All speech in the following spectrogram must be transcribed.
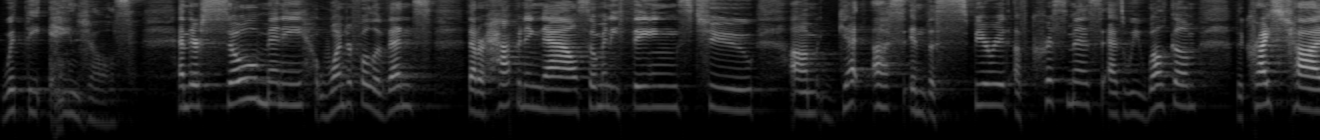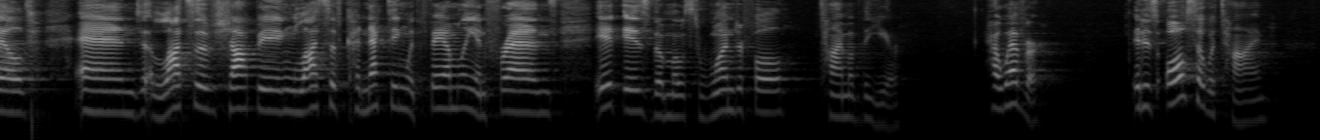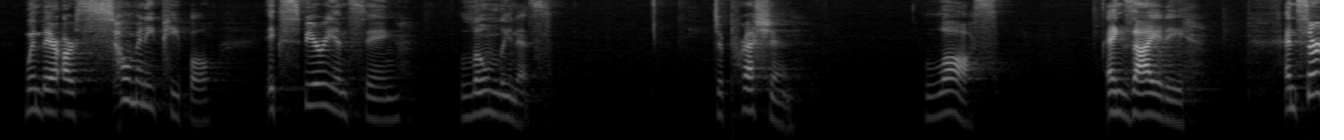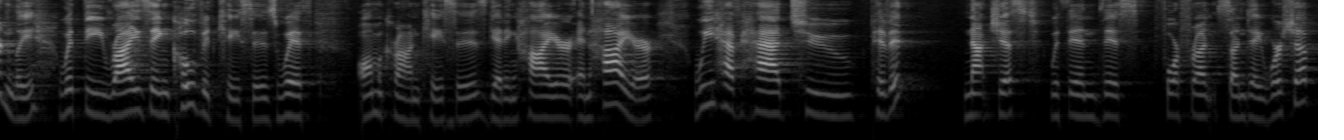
with the angels. And there's so many wonderful events that are happening now, so many things to um, get us in the spirit of Christmas as we welcome the Christ child, and lots of shopping, lots of connecting with family and friends. It is the most wonderful time of the year. However, it is also a time when there are so many people experiencing loneliness, depression, loss, anxiety, and certainly with the rising COVID cases, with Omicron cases getting higher and higher, we have had to pivot, not just within this forefront Sunday worship,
